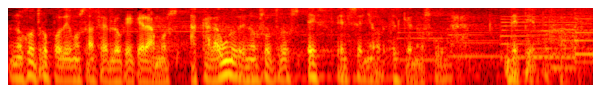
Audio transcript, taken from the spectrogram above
nosotros podemos hacer lo que queramos. A cada uno de nosotros es el Señor el que nos juzgará. De pie, por favor.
